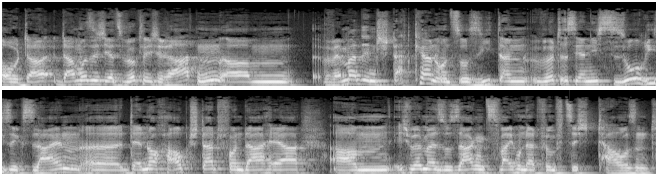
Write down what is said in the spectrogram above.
Oh, da, da muss ich jetzt wirklich raten. Ähm, wenn man den Stadtkern und so sieht, dann wird es ja nicht so riesig sein. Äh, dennoch Hauptstadt, von daher, ähm, ich würde mal so sagen 250.000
